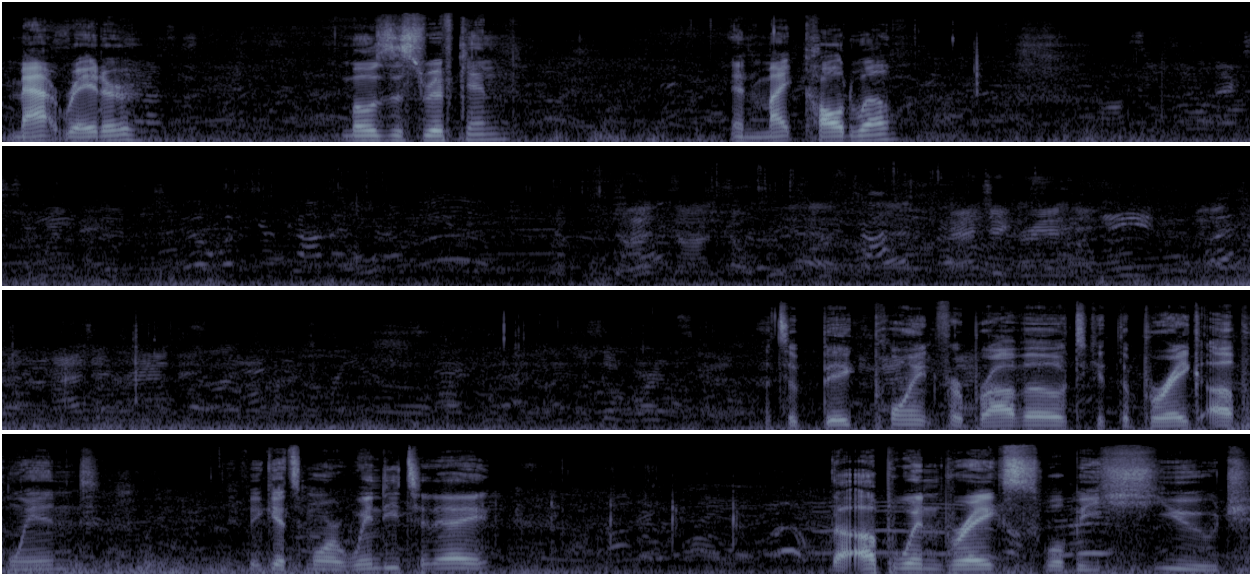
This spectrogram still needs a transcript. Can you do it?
Matt Rehder, Moses Rifkin, and Mike Caldwell. That's a big point for Bravo to get the break upwind. If it gets more windy today, the upwind breaks will be huge.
